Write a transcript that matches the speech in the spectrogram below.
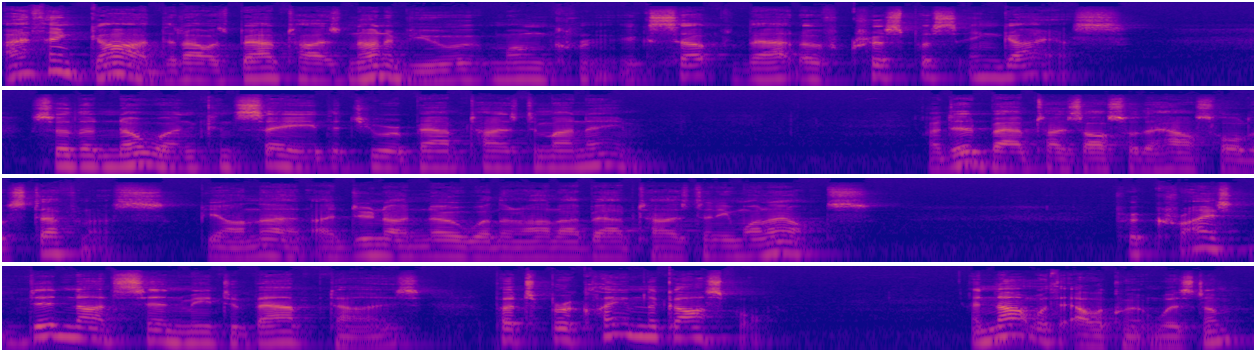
I thank God that I was baptized none of you among except that of Crispus and Gaius, so that no one can say that you were baptized in my name. I did baptize also the household of Stephanas. Beyond that, I do not know whether or not I baptized anyone else. For Christ did not send me to baptize, but to proclaim the gospel, and not with eloquent wisdom,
